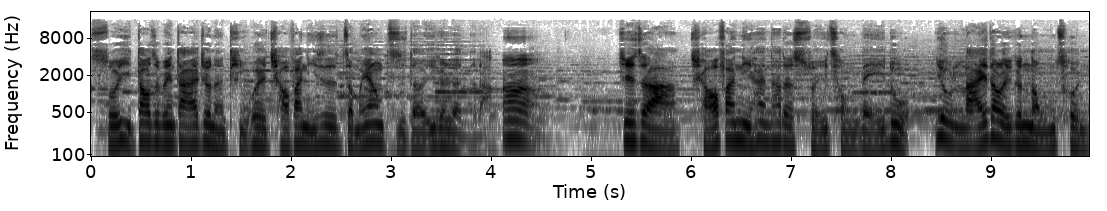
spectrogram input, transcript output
所以到这边大家就能体会乔凡尼是怎么样值得一个人的啦。嗯。接着啊，乔凡尼和他的随从雷洛又来到了一个农村。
